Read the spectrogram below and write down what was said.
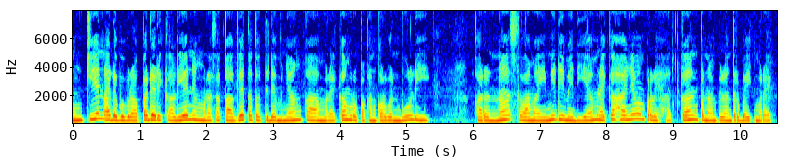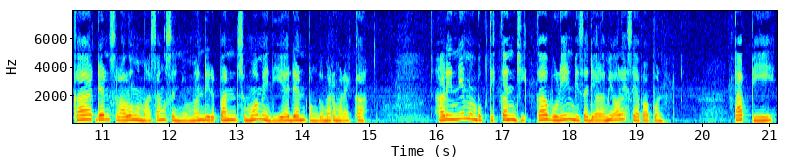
Mungkin ada beberapa dari kalian yang merasa kaget atau tidak menyangka mereka merupakan korban bully. Karena selama ini di media mereka hanya memperlihatkan penampilan terbaik mereka dan selalu memasang senyuman di depan semua media dan penggemar mereka. Hal ini membuktikan jika bullying bisa dialami oleh siapa pun. Tapi,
